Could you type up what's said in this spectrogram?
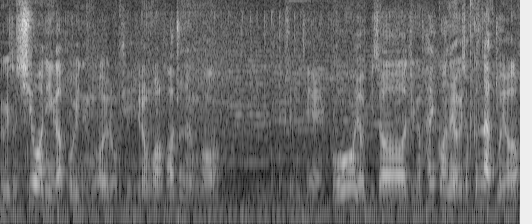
여기서 C1E가 보이는 거 이렇게 이런 걸 꺼주는 거 보시면 되고 여기서 지금 할 거는 여기서 끝났고요.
